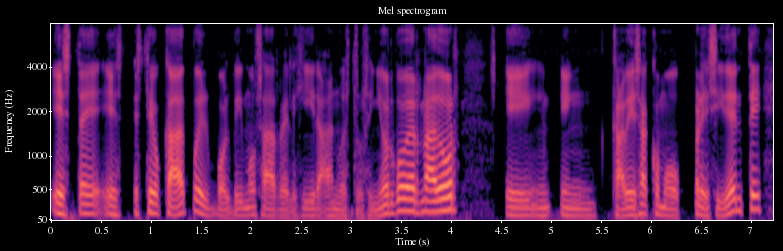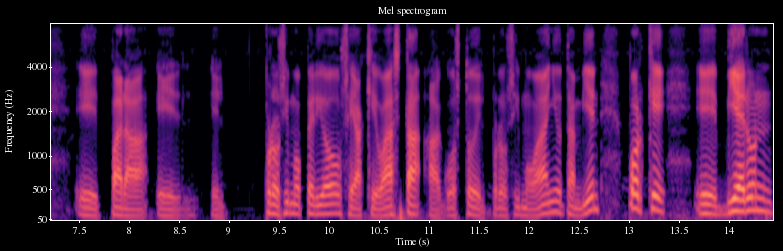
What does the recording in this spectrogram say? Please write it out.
Este, este OCAD, pues volvimos a reelegir a nuestro señor gobernador en, cabeza como presidente eh, para el, el próximo periodo, o sea que va hasta agosto del próximo año también, porque eh, vieron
